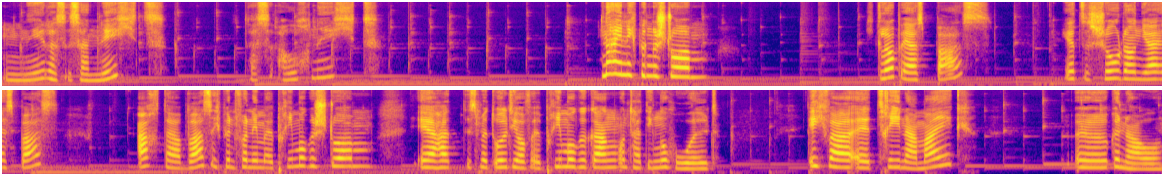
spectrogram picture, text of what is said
Nee, das ist er nicht. Das auch nicht. Nein, ich bin gestorben. Ich glaube, er ist Bass. Jetzt ist Showdown, ja, er ist Bass. Achter Bass, ich bin von dem El Primo gestorben. Er hat, ist mit Ulti auf El Primo gegangen und hat ihn geholt. Ich war äh, Trainer Mike. Äh, genau.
